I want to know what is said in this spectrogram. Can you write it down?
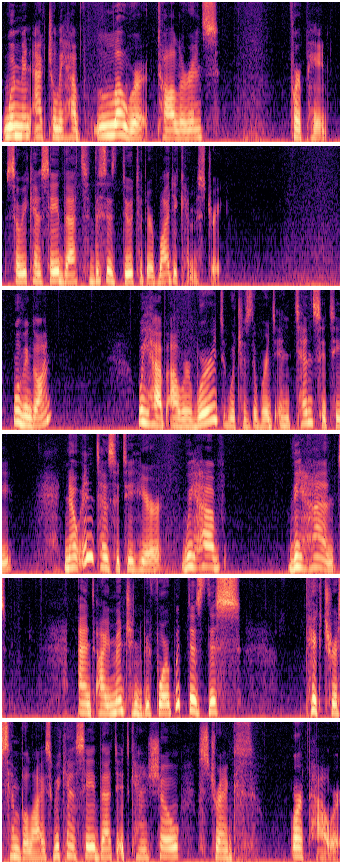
women actually have lower tolerance for pain. So we can say that this is due to their body chemistry. Moving on, we have our word, which is the word intensity. Now, intensity here, we have the hand. And I mentioned before, what does this picture symbolize? We can say that it can show strength or power.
